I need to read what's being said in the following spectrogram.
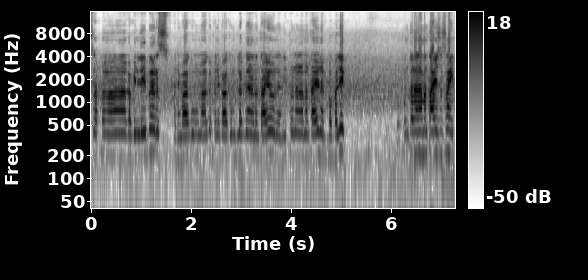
What's up mga kabinlivers? Panibagong umaga, panibagong vlog na naman tayo. Nandito na naman tayo, nagbabalik. Pupunta na naman tayo sa site.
